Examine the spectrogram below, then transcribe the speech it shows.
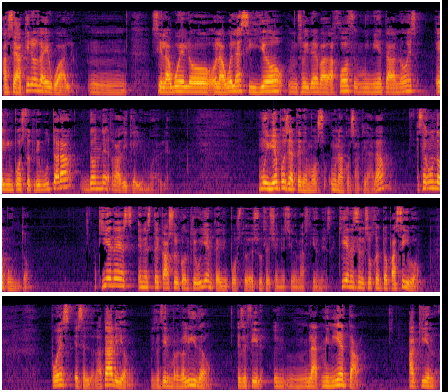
O sea, aquí nos da igual. Mm, si el abuelo o la abuela, si yo soy de Badajoz, mi nieta no es, el impuesto tributará donde radique el inmueble. Muy bien, pues ya tenemos una cosa clara. Segundo punto. ¿Quién es, en este caso, el contribuyente del impuesto de sucesiones y donaciones? ¿Quién es el sujeto pasivo? Pues es el donatario, es decir, Margolido, es decir, mi nieta, a quien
